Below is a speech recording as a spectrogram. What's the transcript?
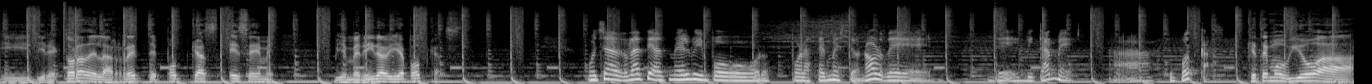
y directora de la red de podcast SM. Bienvenida a Vía Podcast. Muchas gracias, Melvin, por, hacerme este honor de, de invitarme a su podcast. ¿Qué te movió a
